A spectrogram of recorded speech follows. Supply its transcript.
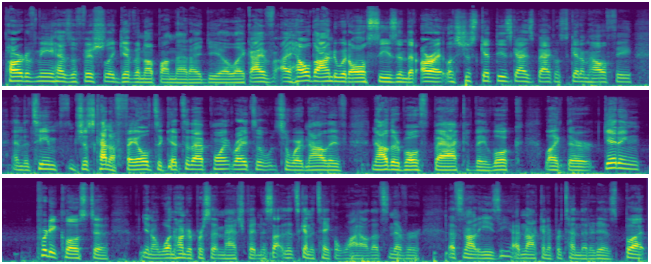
part of me has officially given up on that idea. Like I've I held on to it all season that all right, let's just get these guys back, let's get them healthy, and the team just kind of failed to get to that point, right? To, to where now they've now they're both back. They look like they're getting pretty close to you know 100% match fitness. That's going to take a while. That's never that's not easy. I'm not going to pretend that it is. But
